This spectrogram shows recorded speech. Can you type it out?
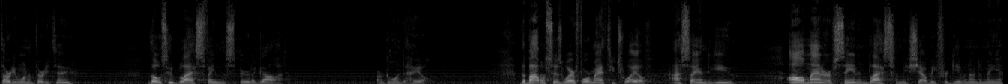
31 and 32. Those who blaspheme the Spirit of God are going to hell. The Bible says, Wherefore, Matthew 12, I say unto you, all manner of sin and blasphemy shall be forgiven unto men.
